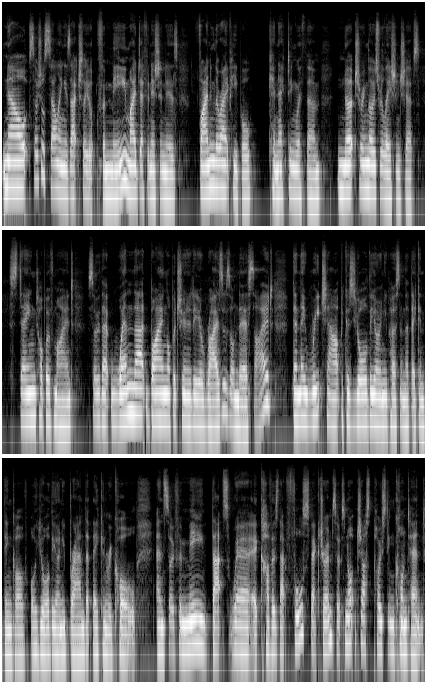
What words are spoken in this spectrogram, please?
Now, social selling is actually, for me, my definition is finding the right people, connecting with them, nurturing those relationships, staying top of mind so that when that buying opportunity arises on their side, then they reach out because you're the only person that they can think of or you're the only brand that they can recall. And so for me, that's where it covers that full spectrum. So it's not just posting content,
